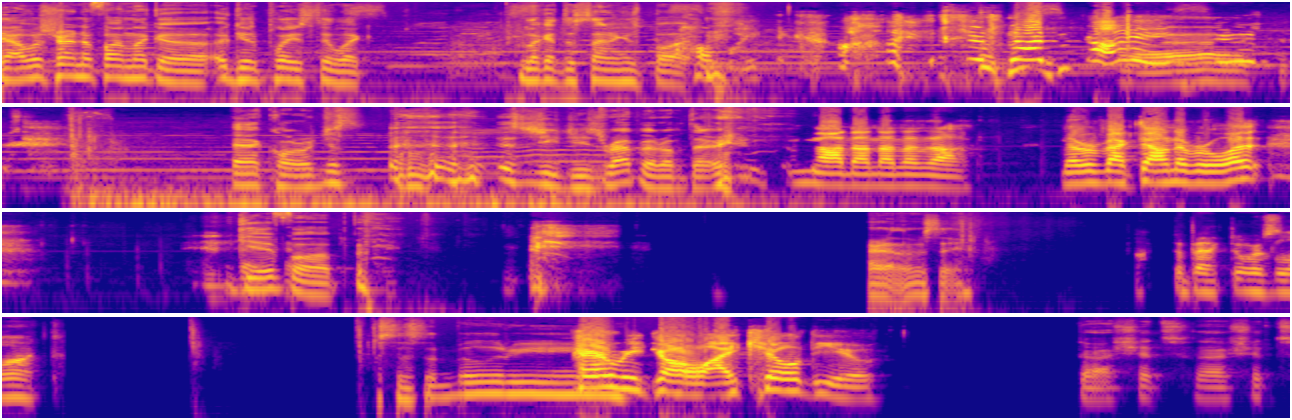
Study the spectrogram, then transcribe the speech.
Yeah, I was trying to find like a, a good place to like look at the settings, but Oh my god, you're not dying, Uh, dude! yeah, Cora, just it's GG's. Wrap it up there. No, no, no, no, no. Never back down, never what? Give up. All right, let me see. The back door's locked. Accessibility. There we go, I killed you. ah, shit. Ah, shit.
